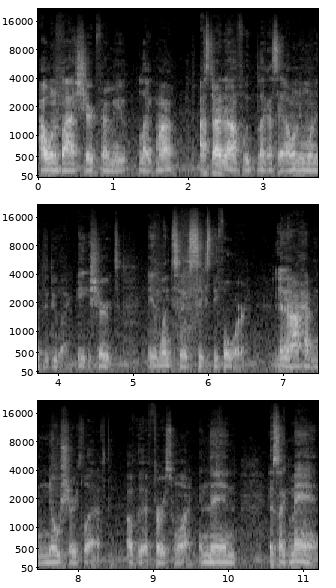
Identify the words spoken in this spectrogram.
I want to buy a shirt from you. Like my, I started off with like I said, I only wanted to do like eight shirts. It went to sixty four, and Yeah. now I have no shirts left of the first one. And then it's like, man,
